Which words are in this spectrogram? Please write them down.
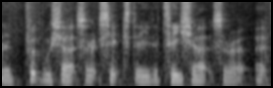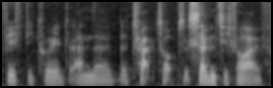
the football shirts are at sixty, the t-shirts are at, at fifty quid, and the, the track tops at seventy-five.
